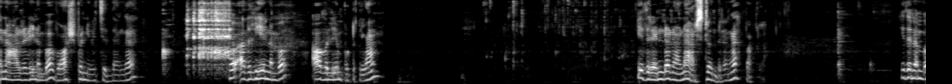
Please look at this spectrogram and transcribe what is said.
ஏன்னா ஆல்ரெடி நம்ம வாஷ் பண்ணி வச்சுருந்தாங்க. ஸோ அதுலேயே நம்ம ஆவலையும் போட்டுக்கலாம். இது ரெண்டும் நான் அரைச்சிட்டு வந்துடுறேங்க பார்க்கலாம். இதை நம்ம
